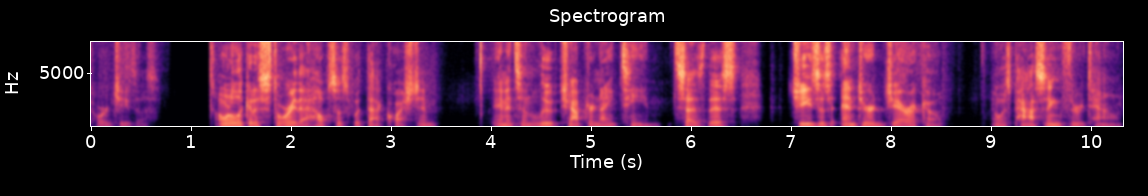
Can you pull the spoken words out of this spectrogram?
toward Jesus? I want to look at a story that helps us with that question. And it's in Luke chapter 19. It says this Jesus entered Jericho and was passing through town.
